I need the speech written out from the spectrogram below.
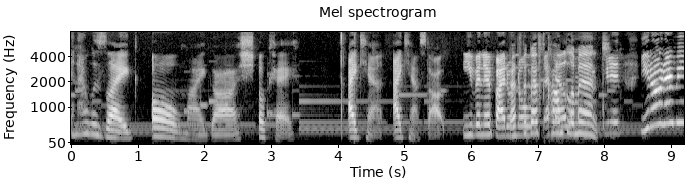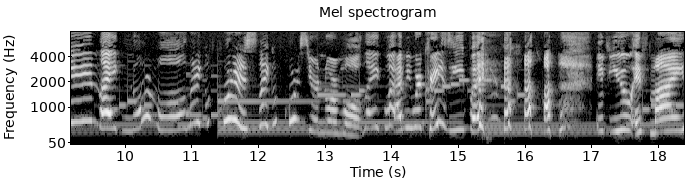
And I was like, oh my gosh, okay. I can't. I can't stop. Even if I don't That's know. That's the best the compliment. You know what I mean? Like normal. Course, like of course you're normal. Like what? I mean, we're crazy, but if you, if my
